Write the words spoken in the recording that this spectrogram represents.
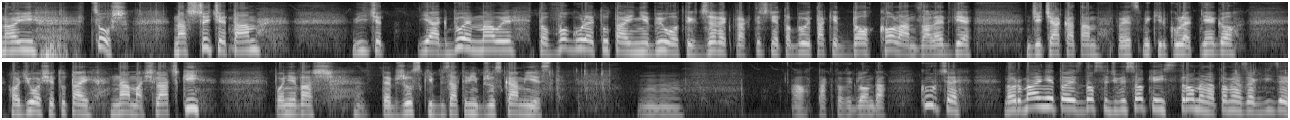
No i cóż, na szczycie tam, widzicie, jak byłem mały, to w ogóle tutaj nie było tych drzewek, praktycznie to były takie do kolan zaledwie dzieciaka tam powiedzmy kilkuletniego. Chodziło się tutaj na maślaczki, ponieważ te brzuski, za tymi brzuskami jest mm, o, tak to wygląda. Kurczę, normalnie to jest dosyć wysokie i strome, natomiast jak widzę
